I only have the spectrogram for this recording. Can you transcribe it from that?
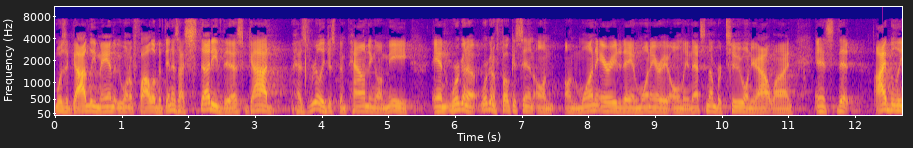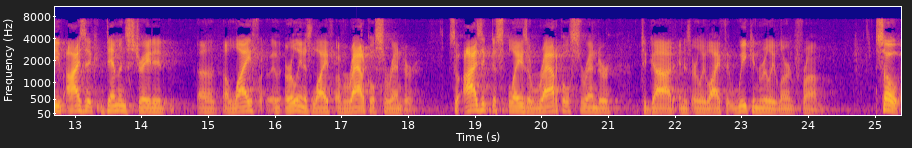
was a godly man that we want to follow. But then as I studied this, God has really just been pounding on me and we're going we're gonna focus in on, on one area today and one area only, and that's number two on your outline. And it's that I believe Isaac demonstrated a, life, early in his life, of radical surrender. So Isaac displays a radical surrender to God in his early life that we can really learn from. So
